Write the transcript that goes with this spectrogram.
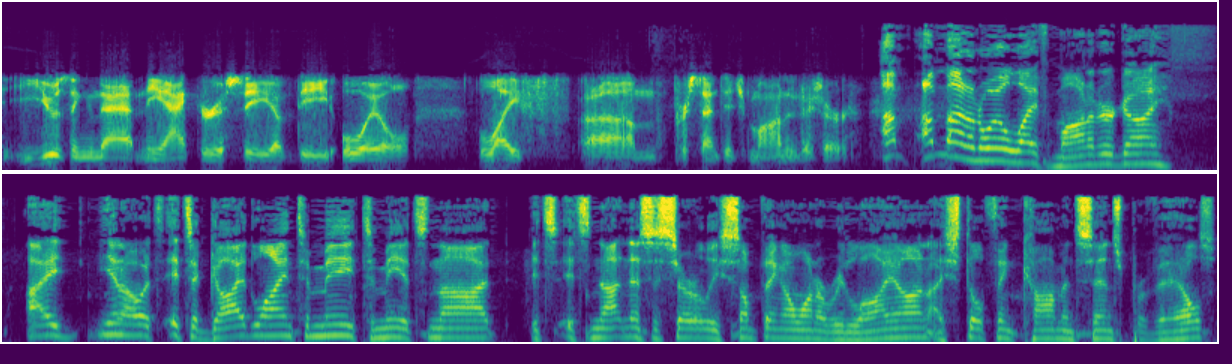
using that and the accuracy of the oil life um, percentage monitor. I'm, I'm not an oil life monitor guy. I, you know, it's it's a guideline to me. To me, it's not it's it's not necessarily something I want to rely on. I still think common sense prevails.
